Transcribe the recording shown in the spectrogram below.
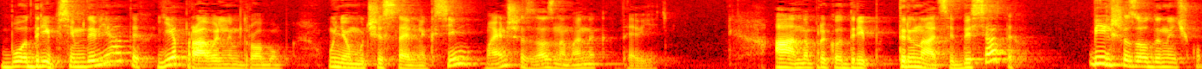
бо дріб 7 дев'ятих є правильним дробом. У ньому чисельник 7 менше за знаменник 9. А, наприклад, дріб 13 десятих більше за одиничку,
